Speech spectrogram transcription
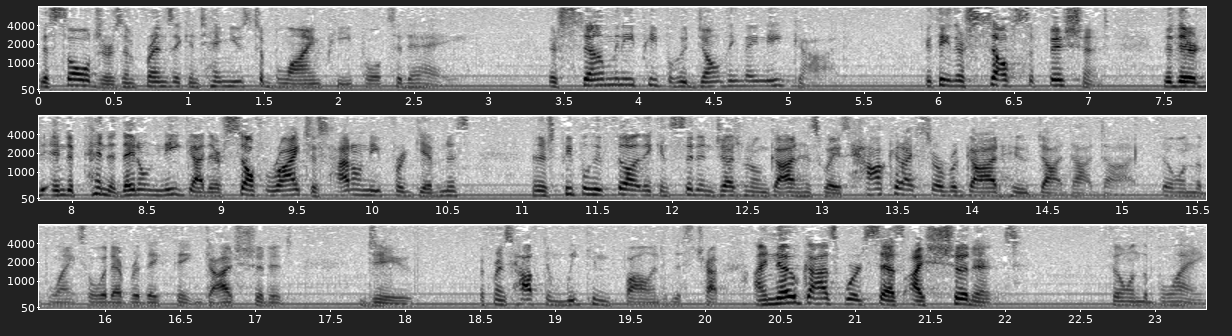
the soldiers. And friends, it continues to blind people today. There's so many people who don't think they need God, who think they're self sufficient, that they're independent. They don't need God. They're self righteous. I don't need forgiveness. And there's people who feel like they can sit in judgment on God and his ways. How could I serve a God who dot, dot, dot? Fill in the blanks or whatever they think God shouldn't do. But friends, how often we can fall into this trap. I know God's word says I shouldn't fill in the blank,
